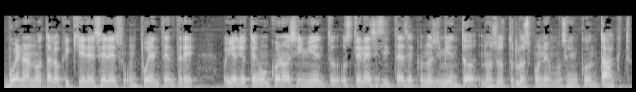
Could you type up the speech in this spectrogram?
Buena nota lo que quiere ser es un puente entre, oye, yo tengo un conocimiento, usted necesita ese conocimiento, nosotros los ponemos en contacto.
